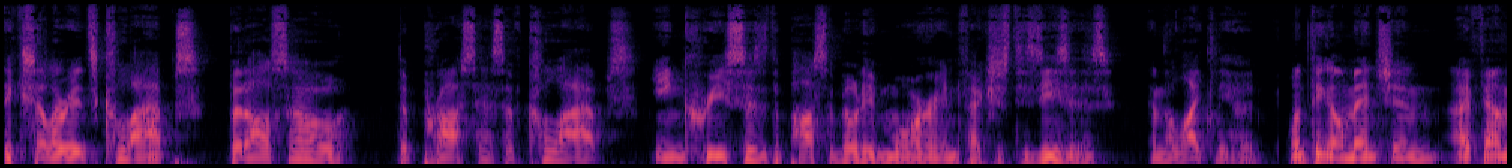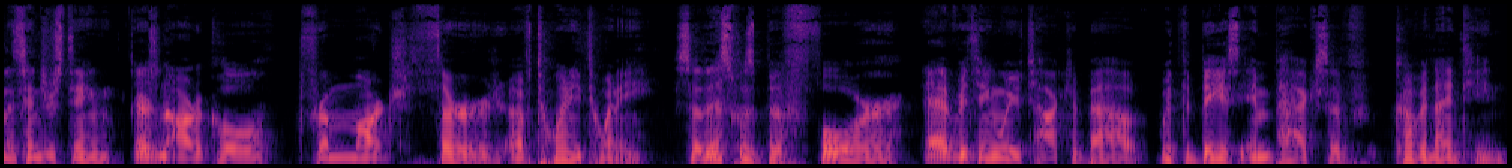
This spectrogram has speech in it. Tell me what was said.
accelerates collapse, but also the process of collapse increases the possibility of more infectious diseases and the likelihood. One thing I'll mention, I found this interesting. There's an article from March 3rd of 2020. So this was before everything we've talked about with the biggest impacts of COVID 19.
